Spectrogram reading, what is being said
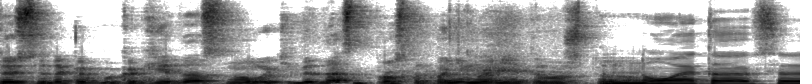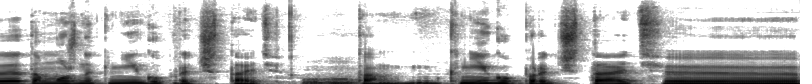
То есть это как бы какие-то основы тебе даст просто понимание того, что... Но это, это можно книгу прочитать. Угу. Там, книгу прочитать, э,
